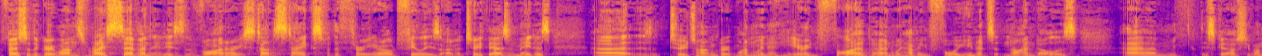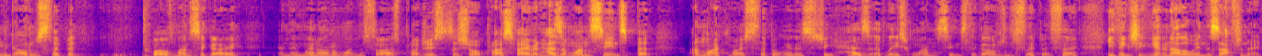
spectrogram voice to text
First of the Group Ones, race seven. It is the Vinery Stud Stakes for the three-year-old fillies over 2,000 metres. Uh, there's a two-time Group One winner here in Fireburn. We're having four units at nine dollars. Um, this girl, she won the Golden Slipper 12 months ago, and then went on and won the Sires Produce. It's a short price favourite. Hasn't won since, but unlike most Slipper winners, she has at least won since the Golden Slipper. So you think she can get another win this afternoon?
